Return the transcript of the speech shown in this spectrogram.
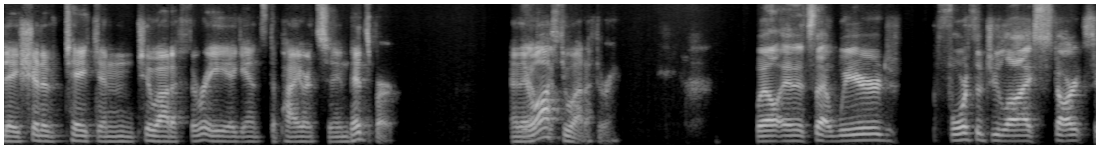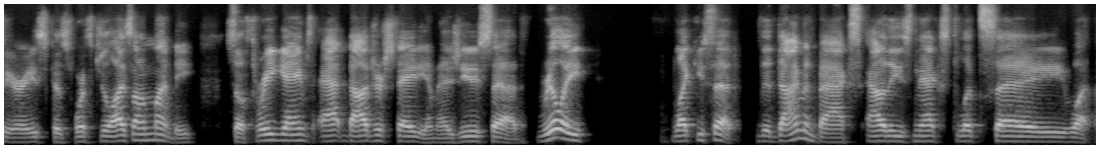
they should have taken two out of three against the Pirates in Pittsburgh, and they lost two out of three. Well, and it's that weird Fourth of July start series because Fourth of July is on a Monday. So three games at Dodger Stadium, as you said. Really, like you said, the Diamondbacks out of these next, let's say, what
